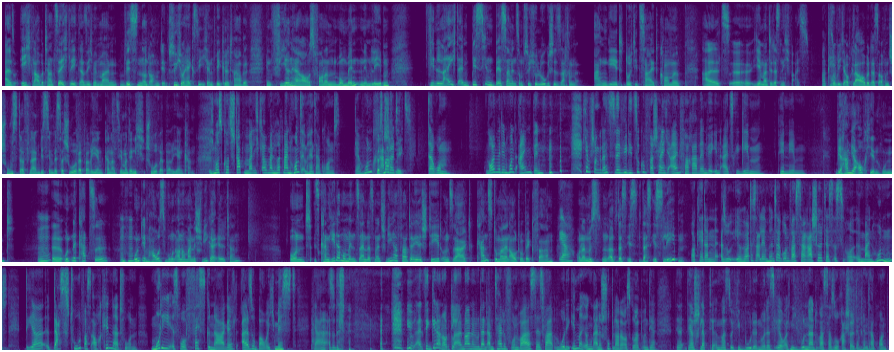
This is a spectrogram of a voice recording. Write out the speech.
Also, ich glaube tatsächlich, dass ich mit meinem Wissen und auch mit den Psychohacks, die ich entwickelt habe, in vielen herausfordernden Momenten im Leben vielleicht ein bisschen besser, wenn es um psychologische Sachen angeht, durch die Zeit komme, als äh, jemand, der das nicht weiß. Okay. So wie ich auch glaube, dass auch ein Schuster vielleicht ein bisschen besser Schuhe reparieren kann, als jemand, der nicht Schuhe reparieren kann. Ich muss kurz stoppen, weil ich glaube, man hört meinen Hund im Hintergrund. Der Hund Das macht raschelt nichts. darum. Wollen wir den Hund einbinden? Ich habe schon gedacht, es wäre für die Zukunft wahrscheinlich einfacher, wenn wir ihn als gegeben hinnehmen. Wir haben ja auch hier einen Hund äh, und eine Katze und im Haus wohnen auch noch meine Schwiegereltern. Und es kann jeder Moment sein, dass mein Schwiegervater hier steht und sagt, kannst du mal ein Auto wegfahren? Ja. Und dann müssten, also das ist, das ist Leben. Okay, dann, also ihr hört es alle im Hintergrund, was da raschelt. Das ist äh, mein Hund, der das tut, was auch Kinder tun. Mutti ist wohl festgenagelt, also baue ich Mist. Ja, also das. Wie, als die Kinder noch klein waren und du dann am Telefon warst, das war, wurde immer irgendeine Schublade ausgeräumt und der, der, der schleppt hier irgendwas durch die Bude. Nur, dass ihr euch nicht wundert, was da so raschelt im Hintergrund.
